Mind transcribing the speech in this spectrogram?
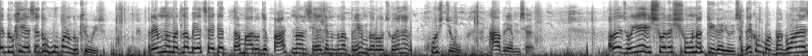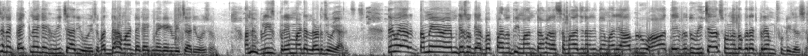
એ દુઃખી હશે તો હું પણ દુઃખી હોઈશ. પ્રેમનો મતલબ એ છે કે તમારું જે પાર્ટનર છે જેને તમે પ્રેમ કરો છો એને ખુશ જોવું આ પ્રેમ છે. હવે જોઈએ ઈશ્વરે શું નક્કી કર્યું છે. દેખો ભગવાને છે ને કંઈક ને કંઈક વિચાર્યું હોય છે. બધા માટે કંઈક ને કંઈક વિચાર્યું છે અને પ્લીઝ પ્રેમ માટે લડજો યાર. દેખો યાર, તમે એમ કહેશો કે યાર, પપ્પા નથી માનતા, મારા સમાજના લીધે મારી આબરૂ, આ તે બધું વિચારશો ને તો કદાચ પ્રેમ છૂટી જશે.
